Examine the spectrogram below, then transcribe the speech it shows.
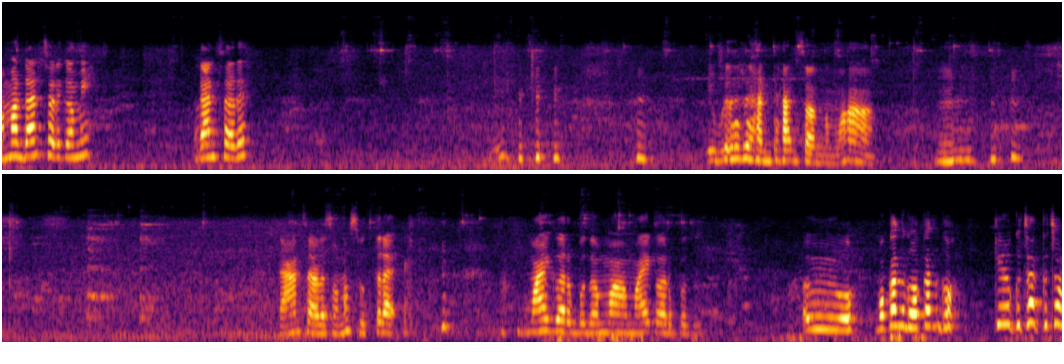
அம்மா டான்ஸ் ஆடு காமி டான்ஸ் ஆடு. இப்படிதான் டான்ஸ் ஆடணுமா? டான்ஸ் ஆட சொன்னால் சுத்துற. மயக்க வரப்போகுது அம்மா மயக்க வரப்போகுது. ஐயோ உட்காந்துக்கோ உட்காந்துக்கோ கீழே குச்சா குச்சா.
